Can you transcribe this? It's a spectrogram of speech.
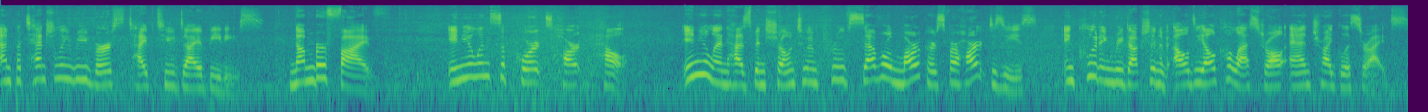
and potentially reverse type 2 diabetes. Number five, inulin supports heart health. Inulin has been shown to improve several markers for heart disease, including reduction of LDL cholesterol and triglycerides.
